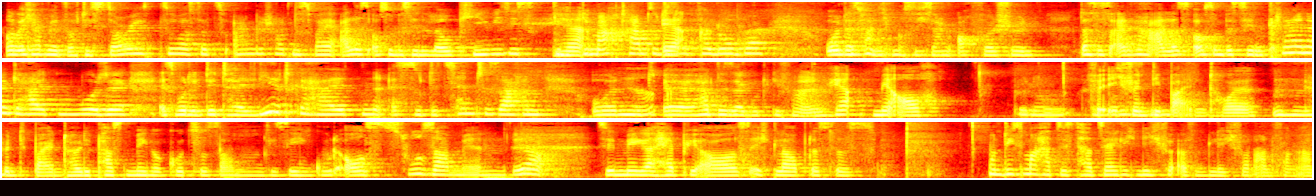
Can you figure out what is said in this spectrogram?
und ich habe mir jetzt auch die Stories sowas dazu angeschaut. Und das war ja alles auch so ein bisschen low-key, wie sie es Ja. gemacht haben, so diese Ja. Verlobung. Und das fand ich, muss ich sagen, auch voll schön. Dass es einfach alles auch so ein bisschen kleiner gehalten wurde. Es wurde detailliert gehalten, also so dezente Sachen. Und äh, hat mir sehr gut gefallen. Ja, mir auch. Genau. Ich finde die beiden toll. Ich finde die beiden toll. Die passen mega gut zusammen. Die sehen gut aus zusammen. Ja. Sehen mega happy aus. Ich glaube, das ist. Und diesmal hat sie es tatsächlich nicht veröffentlicht von Anfang an.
